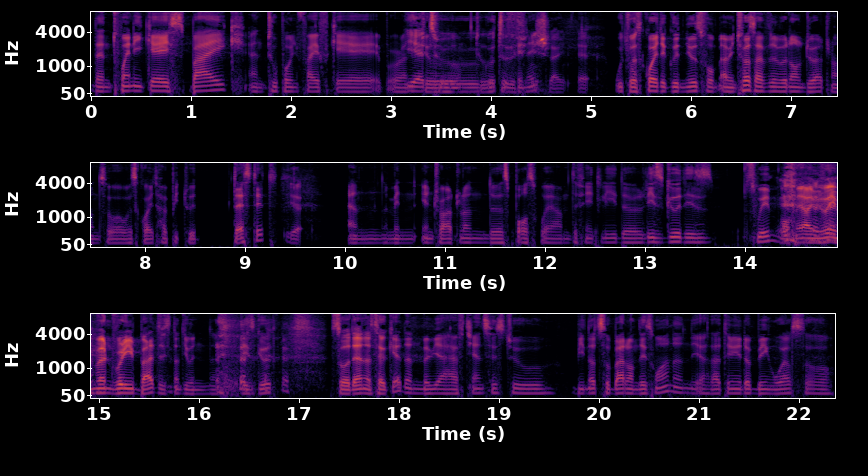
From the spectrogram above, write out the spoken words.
then 20k s bike and 2.5k run yeah, to, to, to, go to, to the finish, finish line. Yeah. which was quite a good news for. I mean, first I've never done duathlon, so I was quite happy to test it. Yeah. And I mean, in triathlon, the sports where I'm definitely the least good is swim, or maybe I'm even really bad. It's not even uh, this good. So then I said, okay, then maybe I have chances to be not so bad on this one, and yeah, that ended up being well. So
